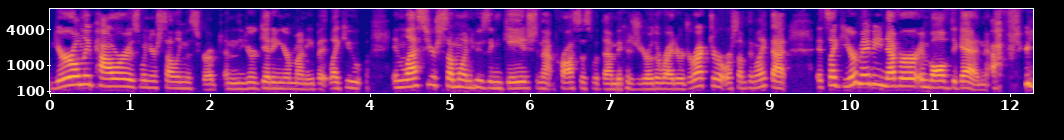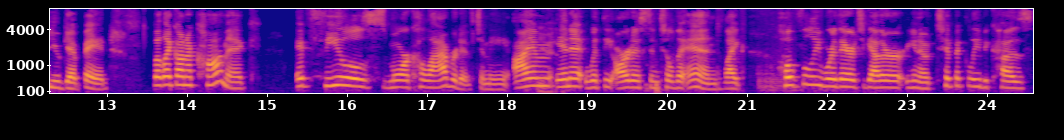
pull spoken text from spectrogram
your only power is when you're selling the script and you're getting your money, but like you unless you're someone who's engaged in that process with them because you're the writer director or something like that, it's like you're maybe never involved again after you get paid. But like on a comic, it feels more collaborative to me. I'm Yeah. in it with the artist until the end. Like hopefully we're there together, you know, typically because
